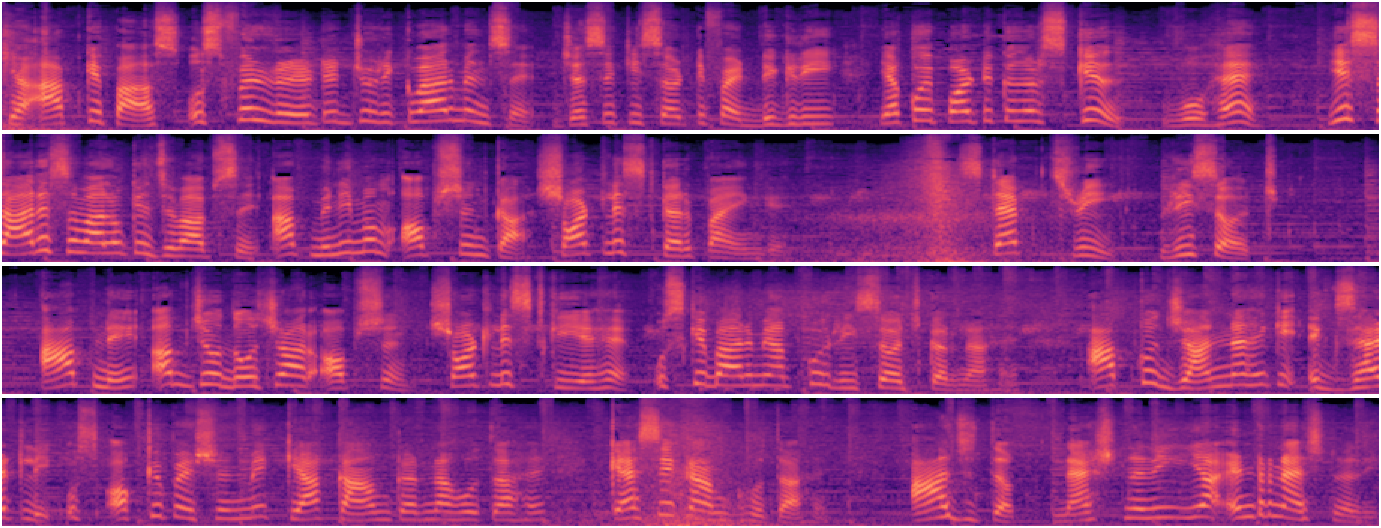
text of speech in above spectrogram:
क्या आपके पास उस फ़ील्ड रिलेटेड जो रिक्वायरमेंट्स हैं, जैसे कि सर्टिफाइड डिग्री या कोई पर्टिकुलर स्किल वो है? ये सारे सवालों के जवाब से आप मिनिमम ऑप्शन का शॉर्टलिस्ट कर पाएँगे। स्टेप थ्री रिसर्च आपने अब जो दो चार ऑप्शन शॉर्टलिस्ट किए हैं, उसके बारे में आपको रिसर्च करना है। आपको जानना है कि एग्जैक्टली exactly उस ऑक्यूपेशन में क्या काम करना होता है, कैसे काम होता है। आज तक नेशनली या इंटरनेशनली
